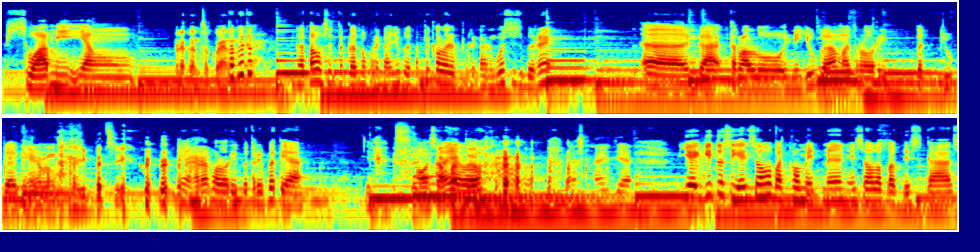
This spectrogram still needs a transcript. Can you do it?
suami yang Ada konsekuensi. tapi itu nggak tahu sih tergantung pernikahan juga tapi kalau di pernikahan gue sih sebenarnya eh, nggak terlalu ini juga nggak terlalu ribet juga gitu Ya, emang gak ribet sih. ya karena kalau ribet-ribet ya awas Apa aja awas aja ya gitu sih it's all about commitment it's all about discuss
